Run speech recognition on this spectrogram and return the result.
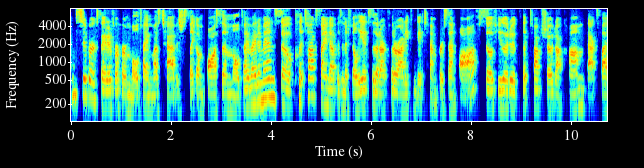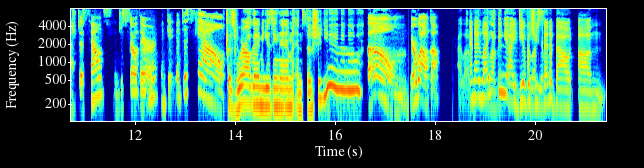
I'm super excited for her multi must have. It's just like an awesome multivitamin. So Clit Talk signed up as an affiliate so that our Clitorati can get 10% off. So if you go to clittalkshow.com backslash discounts and just go there and get a discount. Because we're all going to be using them and so should you. Boom. You're welcome. I love And I like I the it. idea of what you said book. about um,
